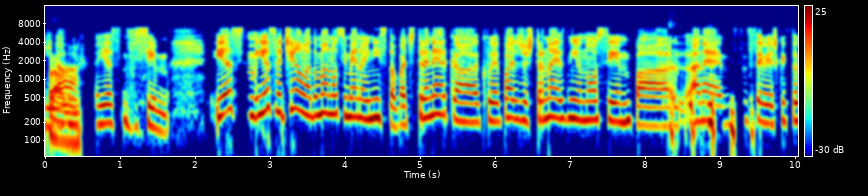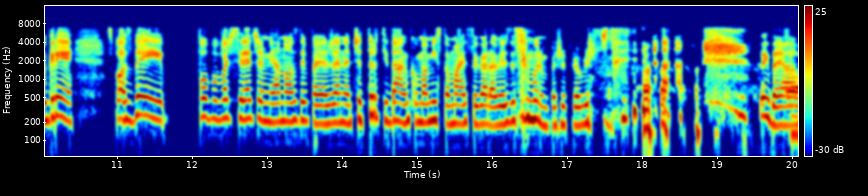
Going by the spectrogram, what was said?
Ja, jaz, mislim, jaz, jaz večinoma doma nosim eno in isto. Pač trenerka, ko je pač že 14 dni nosim, pa ne, se veš, kako to gre. Sploh zdaj, pa, pa pač si rečem, ja, no, zdaj pa je že ne četrti dan, ko imam isto majico, gara, veš, da se moram pa že prevleči. ja.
